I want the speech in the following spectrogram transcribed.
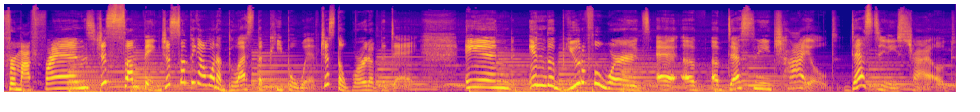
from my friends, just something, just something I want to bless the people with, just the word of the day. And in the beautiful words eh, of, of Destiny Child, Destiny's Child,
